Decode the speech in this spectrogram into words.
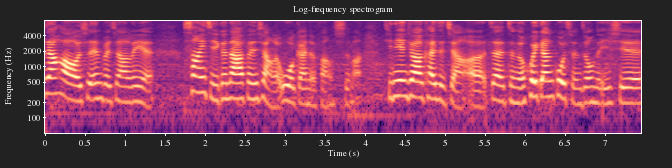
大家好，我是 Amber 教练。上一集跟大家分享了握杆的方式嘛，今天就要开始讲呃，在整个挥杆过程中的一些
